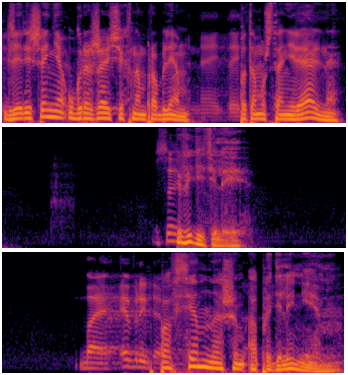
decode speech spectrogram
для решения угрожающих нам проблем, потому что они реальны? Видите ли, по всем нашим определениям,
